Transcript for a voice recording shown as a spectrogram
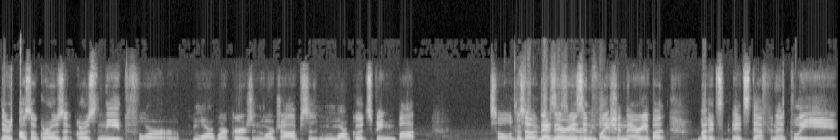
there's also grows grows the need for more workers and more jobs, and more goods being bought, sold. That's so there there is necessarily true. inflationary, but but it's it's definitely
